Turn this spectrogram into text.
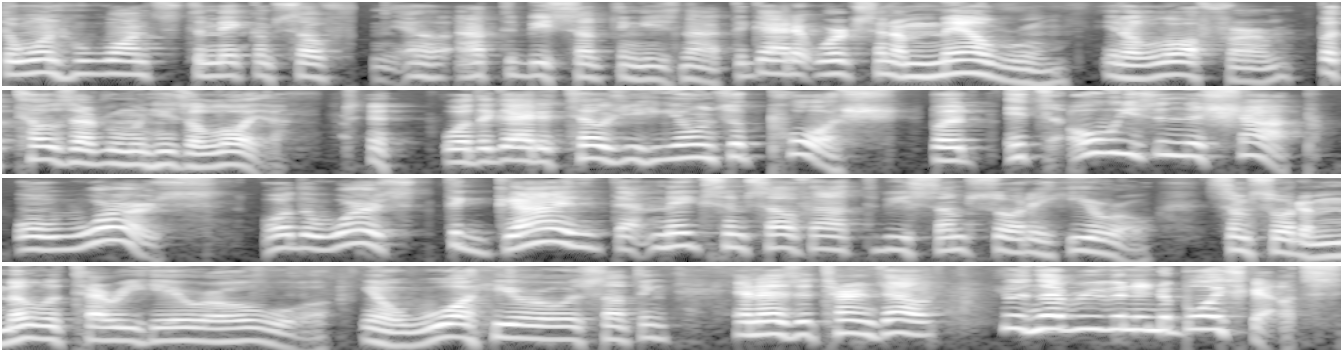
the one who wants to make himself you know, out to be something he's not. The guy that works in a mailroom in a law firm, but tells everyone he's a lawyer. or the guy that tells you he owns a Porsche, but it's always in the shop. Or worse, or the worst, the guy that makes himself out to be some sort of hero, some sort of military hero or, you know, war hero or something. And as it turns out, he was never even in the Boy Scouts.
